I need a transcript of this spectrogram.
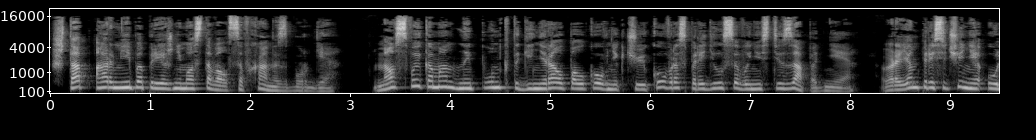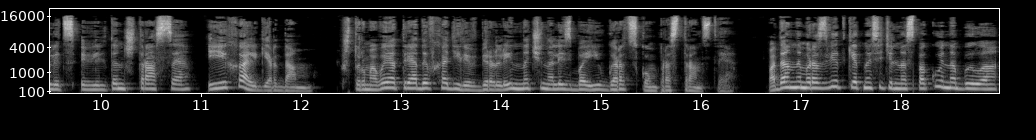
Штаб армии по-прежнему оставался в Ханнесбурге. Но свой командный пункт генерал-полковник Чуйков распорядился вынести западнее, в район пересечения улиц Вильтенштрассе и Хальгердам. Штурмовые отряды входили в Берлин, начинались бои в городском пространстве. По данным разведки, относительно спокойно было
